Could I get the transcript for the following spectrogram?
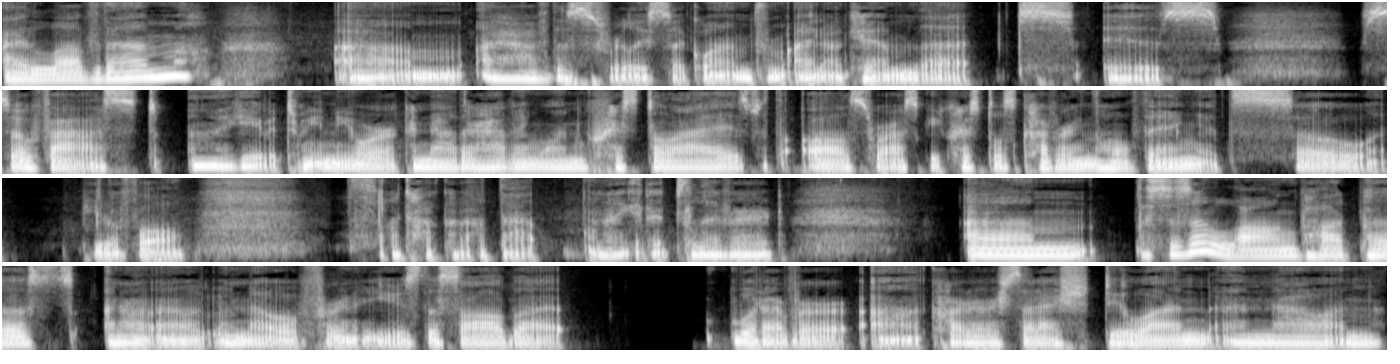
I love them. Um, I have this really sick one from Inokim that is so fast. And they gave it to me in New York, and now they're having one crystallized with all Swarovski crystals covering the whole thing. It's so beautiful. So I'll talk about that when I get it delivered. Um, this is a long pod post. I don't even know if we're going to use this all, but whatever. Uh, Carter said I should do one. And now I'm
